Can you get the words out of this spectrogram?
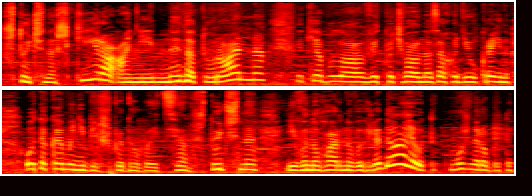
штучна шкіра, а не натуральна, як я була відпочивала на заході України. Отаке мені більш подобається. Штучне, і воно гарно виглядає. От можна робити.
